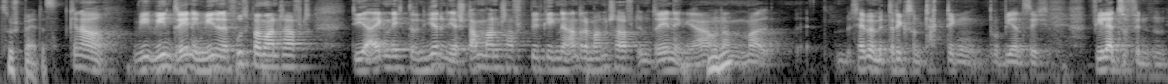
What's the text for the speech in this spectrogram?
zu spät ist. Genau, wie, wie ein Training, wie in einer Fußballmannschaft, die eigentlich trainiert und ihre Stammmannschaft spielt gegen eine andere Mannschaft im Training, ja, mhm. und dann mal selber mit Tricks und Taktiken probieren, sich Fehler zu finden.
